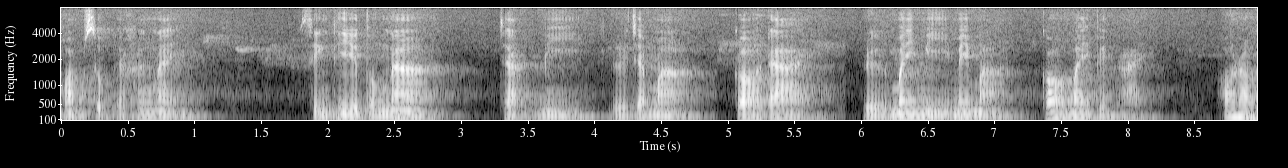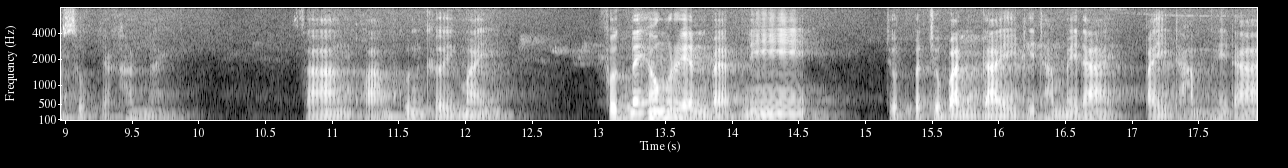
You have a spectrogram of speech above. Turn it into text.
ความสุขจากข้างใน สิ่งที่อยู่ตรงหน้า จะมีหรือจะมาก็ได้ หรือไม่มีไม่มาก็ไม่เป็นไร เพราะเราสุขจากข้างใน สร้างความคุ้นเคยใหม่ ฝึกในห้องเรียนแบบนี้ จุดปัจจุบันใดที่ทำไม่ได้ไปทำให้ได้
